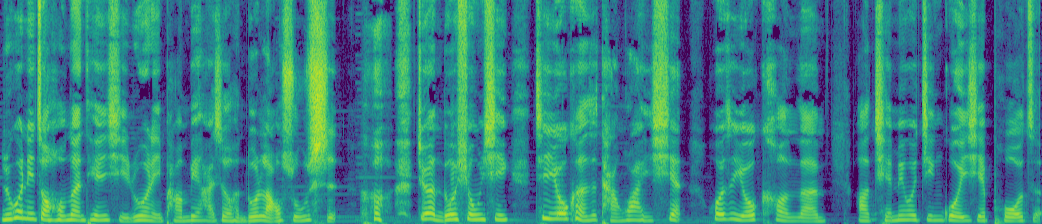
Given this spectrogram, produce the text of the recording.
如果你走红鸾天喜，如果你旁边还是有很多老鼠屎，就很多凶星，其实有可能是昙花一现，或者是有可能啊前面会经过一些波折，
